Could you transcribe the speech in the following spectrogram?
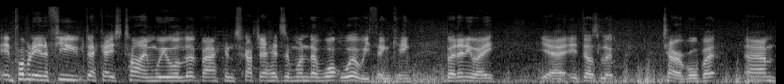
in probably in a few decades' time we will look back and scratch our heads and wonder what were we thinking. But anyway, yeah, it does look terrible. But um,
